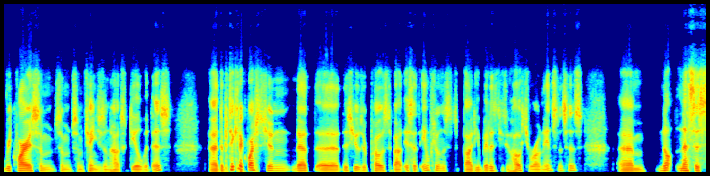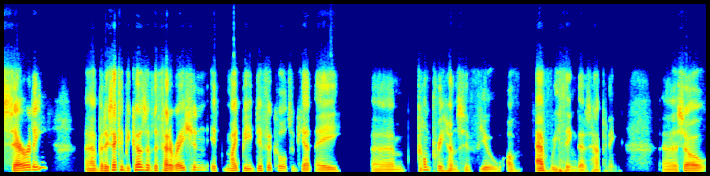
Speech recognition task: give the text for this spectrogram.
require some some some changes on how to deal with this. Uh, the particular question that uh, this user posed about is that influenced by the ability to host your own instances? Um, not necessarily, uh, but exactly because of the federation, it might be difficult to get a um, comprehensive view of everything that is happening. Uh, so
